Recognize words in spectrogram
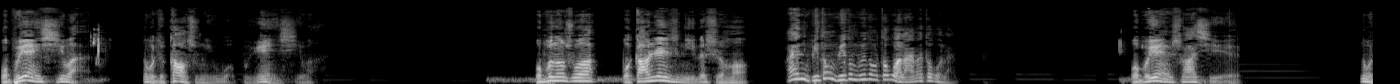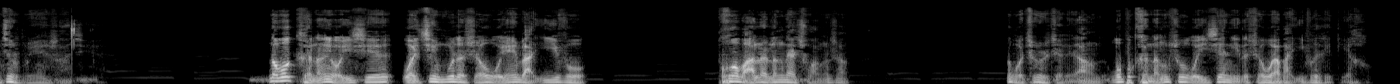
我不愿意洗碗，那我就告诉你，我不愿意洗碗。我不能说，我刚认识你的时候，哎，你别动，别动，别动，都我来吧，都我来。我不愿意刷鞋，那我就是不愿意刷鞋。那我可能有一些，我进屋的时候，我愿意把衣服脱完了扔在床上。那我就是这个样子，我不可能说，我一见你的时候，我要把衣服给叠好。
